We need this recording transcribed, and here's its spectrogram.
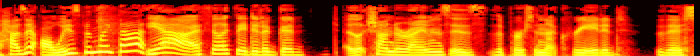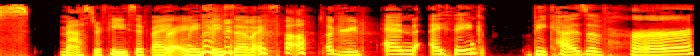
has it always been like that? Yeah, I feel like they did a good. Like Shonda Rhimes is the person that created this masterpiece, if I Right. may say so myself. Agreed. And I think because of her,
